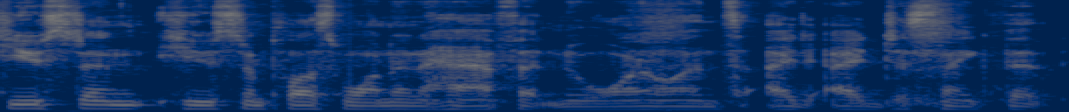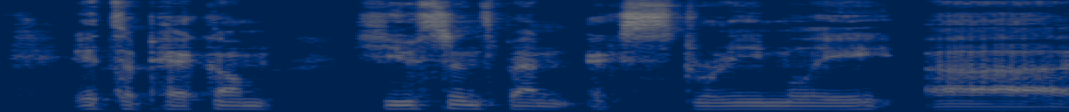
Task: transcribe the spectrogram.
Houston, Houston plus one and a half at New Orleans. I, I just think that it's a pick 'em. Houston's been extremely uh,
